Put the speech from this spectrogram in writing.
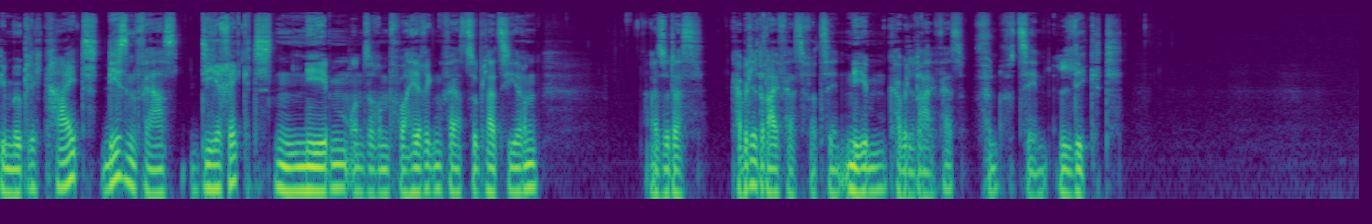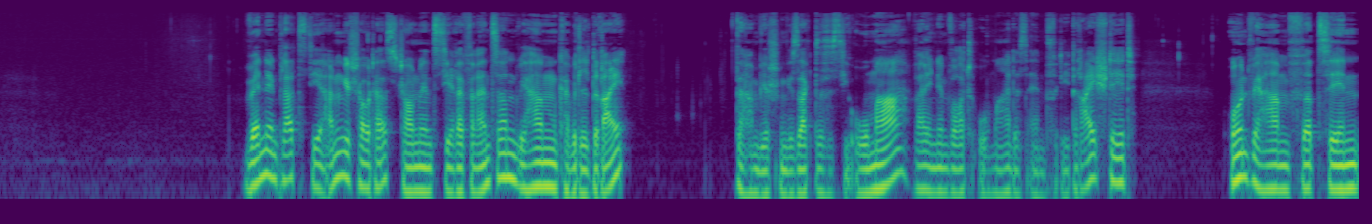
die Möglichkeit, diesen Vers direkt neben unserem vorherigen Vers zu platzieren. Also das Kapitel 3, Vers 14 neben Kapitel 3, Vers 15 liegt. Wenn den Platz dir angeschaut hast, schauen wir uns die Referenz an. Wir haben Kapitel 3. Da haben wir schon gesagt, das ist die Oma, weil in dem Wort Oma das M für die 3 steht. Und wir haben 14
